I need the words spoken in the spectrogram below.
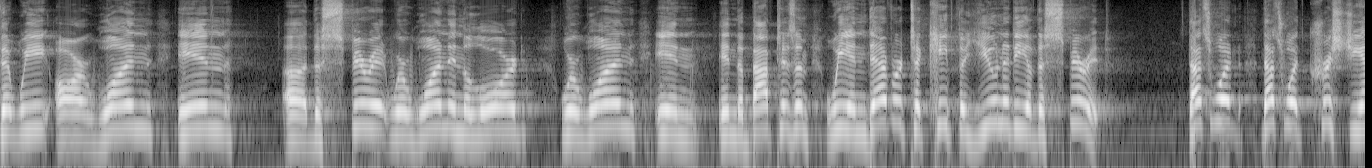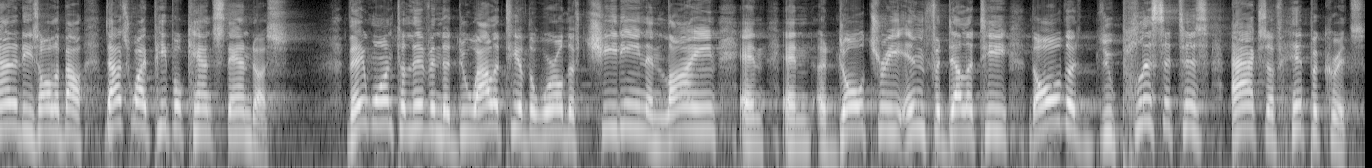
that we are one in uh, the Spirit, we're one in the Lord, we're one in, in the baptism. We endeavor to keep the unity of the Spirit. That's what, that's what Christianity is all about. That's why people can't stand us. They want to live in the duality of the world of cheating and lying and, and adultery, infidelity, all the duplicitous acts of hypocrites.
